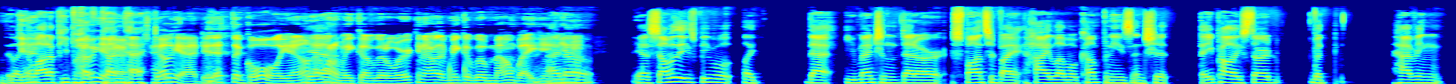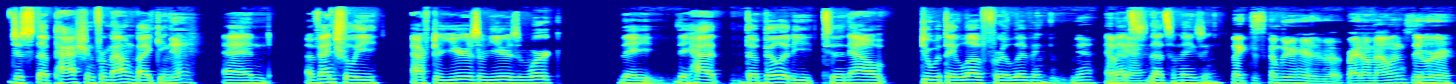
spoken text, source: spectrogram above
Like Yeah. a lot of people Hell have yeah. done that. Hell yeah, dude. That's the goal, you know? I want to wake up, go to work, and I want to wake up, go mountain biking. I you know. Yeah, some of these people like that you mentioned that are sponsored by high level companies and shit. They probably started with having just a passion for mountain biking, Yeah. and eventually, after years of years of work, they they had the ability to now do what they love for a living, Yeah. and Hell that's yeah. that's amazing. Like this company right here, the Right on Mountains, they Mhm. were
